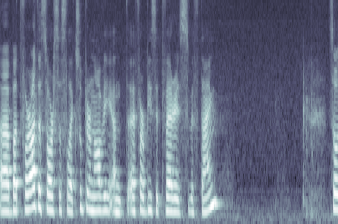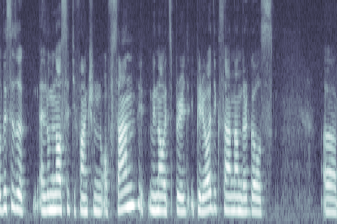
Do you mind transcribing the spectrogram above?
Uh, but for other sources like supernovae and FRBs, it varies with time. So this is a, a luminosity function of sun. It, we know it's periodic. Sun undergoes uh,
